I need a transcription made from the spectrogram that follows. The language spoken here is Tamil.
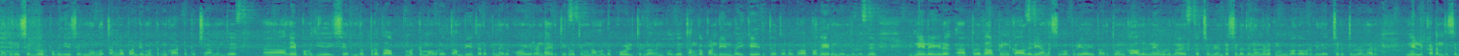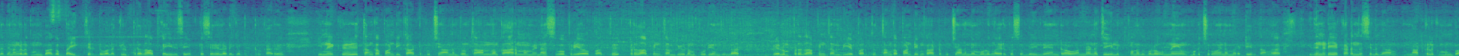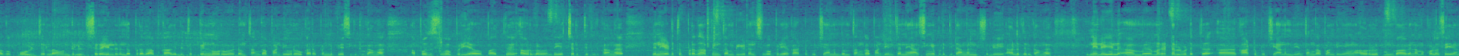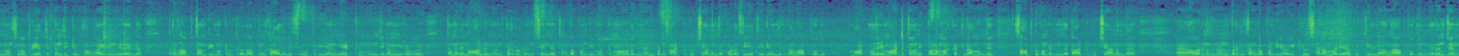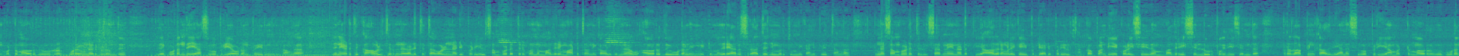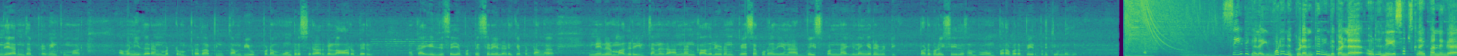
மதுரை செல்லூர் பகுதியை சேர்ந்தவங்க தங்கப்பாண்டி மற்றும் காட்டுப்பூச்சி ஆனந்த் அதே பகுதியை சேர்ந்த பிரதாப் மற்றும் அவரது தம்பி தரப்பினருக்கும் இரண்டாயிரத்தி இருபத்தி மூணாம் ஆண்டு கோயில் திருவிழாவின் போது தங்கப்பாண்டியின் பைக்கை எடுத்தது தொடர்பாக பகை இருந்து வந்துள்ளது. இந்நிலையில் பிரதாப்பின் காதலியான சிவபிரியாவை பார்த்து உன் காதலினை ஒழுங்காக இருக்கச் சொல்லு என்று சில தினங்களுக்கு முன்பாக அவர்கள் எச்சரித்துள்ளனர். இந்நிலையில் கடந்த சில தினங்களுக்கு முன்பாக பைக் திருட்டு வழக்கில் பிரதாப் கைது செய்யப்பட்டு சிறையில் அடைக்கப்பட்டிருக்காரு. இன்னைக்கு தங்கப்பாண்டி காட்டுப்பூச்சி ஆனந்தும் தான் தான் காரணம் என சிவபிரியாவை பார்த்து பிரதாப்பின் தம்பியிடம் வந்துள்ளார் மேலும் பிரதாப்பின் தம்பியை பார்த்து தங்கப்பாண்டியும் காட்டுப்பூச்சி ஆனந்தையும் ஒழுங்காக இருக்க சொல்லி. இல்லை என்றால் அண்ணனை ஜெயிலுக்கு போனது போல உன்னையும் முடிச்சிருவோம் என மிரட்டியிருக்காங்க. இதனிடையே கடந்த சில நாட்களுக்கு முன்பாக கோவில் திருவிழா ஒன்றில் சிறையில் இருந்த பிரதாப் காதலித்த பெண் ஒருவரிடம் தங்கப்பாண்டி உறவுக்கார பெண் பேசிக்கிட்டு இருக்காங்க. அப்போது சிவப்பிரியாவை பார்த்து அவர்கள் வந்து எச்சரித்திருக்காங்க இதனையடுத்து பிரதாப்பின் தம்பியுடன் சிவப்பிரியா காட்டுப்பூச்சி ஆனந்தும் தங்கப்பாண்டியும் தன்னை அசிங்கப்படுத்திட்டாங்கன்னு சொல்லி அழுதுருக்காங்க. இந்நிலையில் மிரட்டல் விடுத்த காட்டுப்பூச்சி ஆனந்தையும் தங்கப்பாண்டியும் அவர்களுக்கு முன்பாகவே நம்ம கொலை செய்யணும்னு சிவப்பிரியா திட்டம் திட்டிருக்காங்க தீட்டியிருக்காங்க இந்நிலையில் பிரதாப் தம்பி மற்றும் பிரதாப்பின் காதலி சிவப்பிரியா நேற்று முன்தினம் இரவு தனது நாலு நண்பர்களுடன் சேர்ந்து தங்கப்பாண்டி மற்றும் அவரது நண்பன் காட்டுப்பூச்சி ஆனந்த கொலை செய்ய தேடி வந்திருக்காங்க. அப்போது மா மதுரை மாட்டுத்தாவணி பழ மார்க்கெட்டில் அமர்ந்து சாப்பிட்டு கொண்டிருந்த காட்டுப்பூச்சி ஆனந்த அவரது நண்பர்கள் தங்கப்பாண்டிய வயிற்றில் சரமாரியாக குத்தியுள்ளாங்க அப்போது நிரஞ்சன் மற்றும் அவரது உறவினர்கள் வந்து இதற்கு உடந்தையா சிவப்பிரியாவுடன் போயிருந்திருக்காங்க. இதனையடுத்து காவல்துறையினர் அளித்த தகவலின் அடிப்படையில் சம்பவ இடத்திற்கு வந்த மதுரை மாட்டுத்தாவணி காவல்துறையினர் அவரது உடலை மீட்டு மதுரை அரசு ராஜாஜி மருத்துவமனைக்கு அனுப்பி வைத்தாங்க. பின்னர் சம்பவ இடத்தில் விசாரணை நடத்தி ஆதாரங்களை கைப்பற்றிய அடிப்படையில் தங்கப்பாண்டியை கொலை செய்த மதுரை செல்லூர் பகுதியை சேர்ந்த பிரதாப்பின் காதலியான சிவப்பிரியா மற்றும் அவரது உடந்தையா இருந்த பிரவீன்குமார் அவனிதரன் மற்றும் பிரதாப்பின் தம்பி உட்பட மூன்று சிறார்கள் ஆறு பேர் கைது செய்யப்பட்டு சிறையில் அடைக்கப்பட்டாங்க. இந்நிலையில் மதுரையில் தனது அண்ணன் காதலியுடன் பேசக்கூடாது என அட்வைஸ் பண்ண இளைஞரை வெட்டி படுகொலை செய்த சம்பவம் பரபரப்பை ஏற்படுத்தியுள்ளது. செய்திகளை உடனுக்குடன் தெரிந்து கொள்ள உடனே சப்ஸ்கிரைப் பண்ணுங்க.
